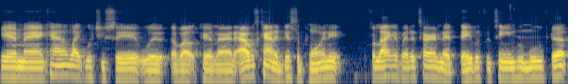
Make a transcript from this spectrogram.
Yeah, man, kind of like what you said with about Carolina. I was kind of disappointed, for lack of a better term, that they was the team who moved up.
